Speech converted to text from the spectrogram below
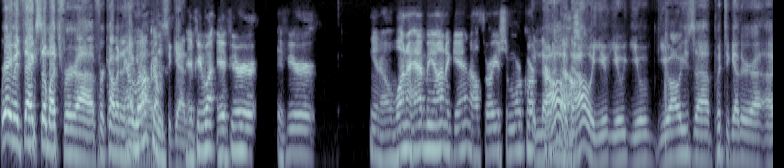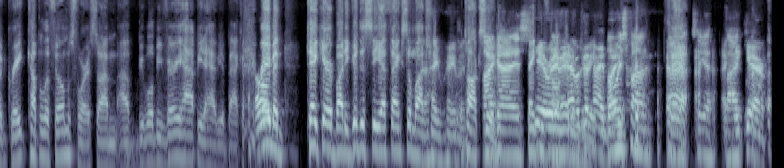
Raymond, thanks so much for uh for coming and You're out welcome. with us again. If you want, if you're, if you're, you know, want to have me on again, I'll throw you some more cork. no, kettlebells. no, you you you you always uh, put together a, a great couple of films for us, so I'm I'll be, we'll be very happy to have you back. Raymond, take care, buddy. Good to see you. Thanks so much. Hi, Raymond. We'll talk soon. Bye, guys. Thank See you you, Raymond. Have a everything, good night, buddy. Always fun. See ya. See ya. Bye. Take care.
